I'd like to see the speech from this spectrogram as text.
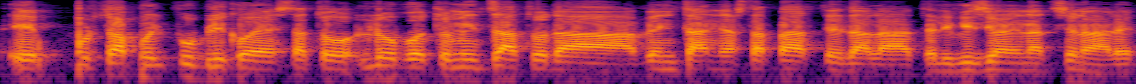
e purtroppo il pubblico è stato lobotomizzato da vent'anni a sta parte dalla televisione nazionale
